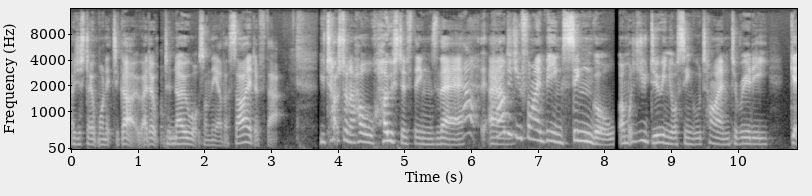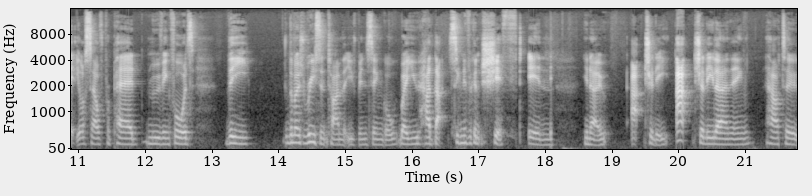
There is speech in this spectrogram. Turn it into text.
i just don't want it to go. I don't want to know what's on the other side of that. You touched on a whole host of things there how, how um, did you find being single and what did you do in your single time to really get yourself prepared moving forwards the the most recent time that you've been single where you had that significant shift in you know actually actually learning how to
